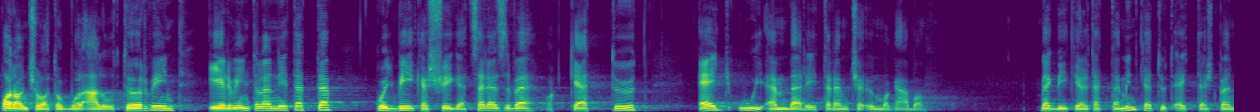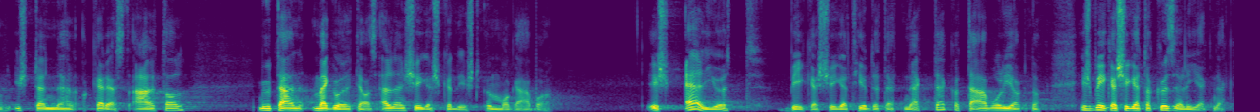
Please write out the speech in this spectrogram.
parancsolatokból álló törvényt érvénytelenné tette, hogy békességet szerezve a kettőt egy új emberré teremtse önmagába. Megbékéltette mindkettőt egy testben, Istennel, a kereszt által, miután megölte az ellenségeskedést önmagába. És eljött, békességet hirdetett nektek, a távoliaknak, és békességet a közelieknek.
